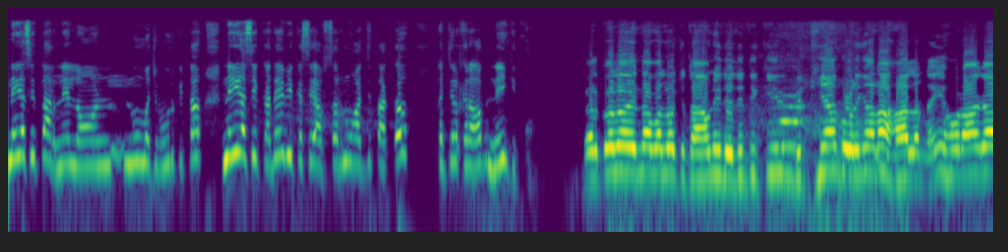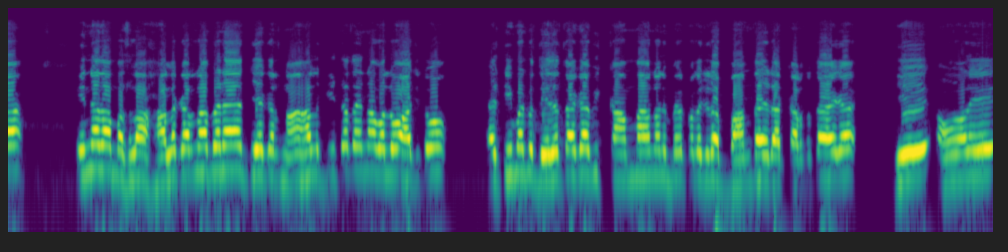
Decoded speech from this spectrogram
ਨਹੀਂ ਅਸੀਂ ਧਰਨੇ ਲਾਉਣ ਨੂੰ ਮਜਬੂਰ ਕੀਤਾ, ਨਹੀਂ ਅਸੀਂ ਕਦੇ ਵੀ ਕਿਸੇ ਅਫਸਰ ਨੂੰ ਅੱਜ ਤੱਕ ਖੱਜਲ ਖਰਾਬ ਨਹੀਂ ਕੀਤਾ। ਬਿਲਕੁਲ, ਇਹਨਾਂ ਵੱਲੋਂ ਚੇਤਾਵਨੀ ਦੇ ਦਿੱਤੀ ਕਿ ਮਿੱਠੀਆਂ ਗੋਲੀਆਂ ਦਾ ਹੱਲ ਨਹੀਂ ਹੋਣਾਗਾ। ਇਹਨਾਂ ਦਾ ਮਸਲਾ ਹੱਲ ਕਰਨਾ ਪੈਣਾ ਹੈ। ਜੇਕਰ ਨਾ ਹੱਲ ਕੀਤਾ ਤਾਂ ਇਹਨਾਂ ਵੱਲੋਂ ਅੱਜ ਤੋਂ ਅਲਟੀਮੇਟ ਦੇ ਦਿੱਤਾ ਹੈਗਾ ਵੀ ਕੰਮ ਆ ਉਹਨਾਂ ਨੇ ਬਿਲਕੁਲ ਜਿਹੜਾ ਬੰਦ ਆ ਜਿਹੜਾ ਕਰ ਦਿੱਤਾ ਹੈਗਾ। ਜੇ ਆਉਣ ਵਾਲੇ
